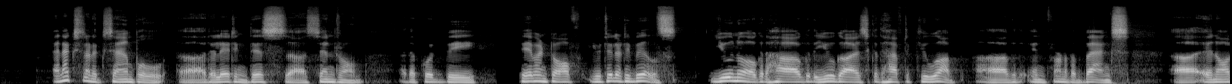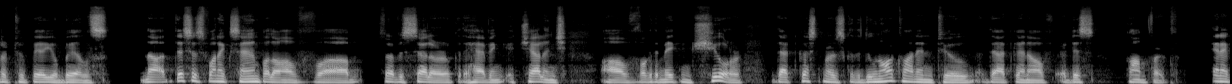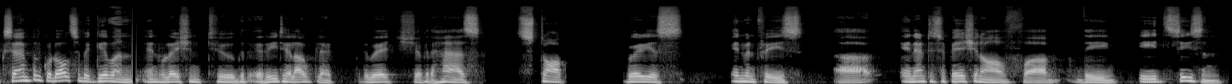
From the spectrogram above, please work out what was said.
An excellent example uh, relating this uh, syndrome uh, that could be payment of utility bills. You know how you guys could have to queue up uh, in front of the banks uh, in order to pay your bills. Now, this is one example of uh, service seller having a challenge of making sure that customers do not run into that kind of discomfort. An example could also be given in relation to a retail outlet which has stocked various inventories uh, in anticipation of um, the Eid season.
